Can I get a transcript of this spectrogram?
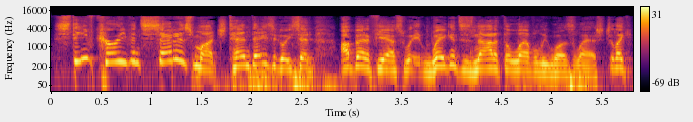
Steve Kerr even said as much 10 days ago. He said, I bet if you ask Wiggins is not at the level he was last year. Like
